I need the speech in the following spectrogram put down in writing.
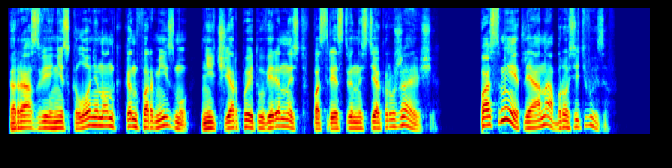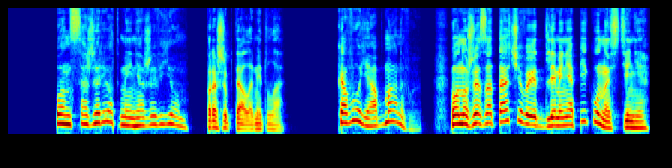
Разве не склонен он к конформизму, не черпает уверенность в посредственности окружающих? Посмеет ли она бросить вызов? «Он сожрет меня живьем», — прошептала метла. «Кого я обманываю? Он уже затачивает для меня пику на стене.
